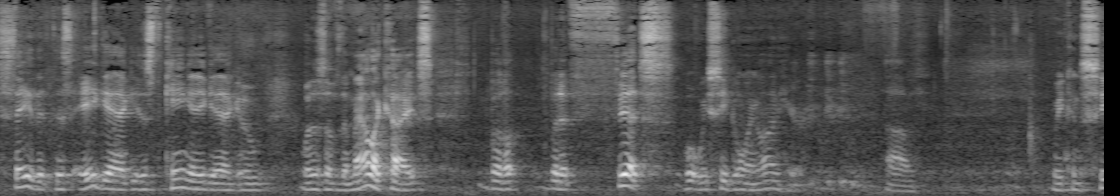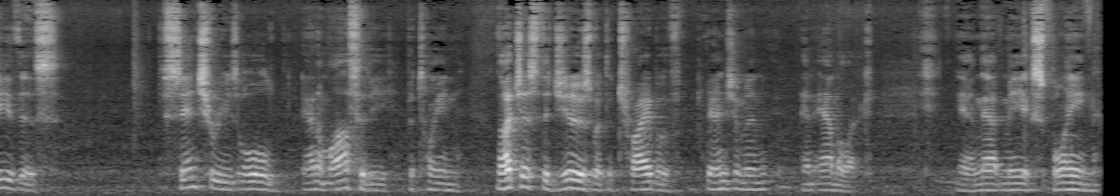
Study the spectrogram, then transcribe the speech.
say that this Agag is King Agag who was of the Amalekites, but but it fits what we see going on here. Um, we can see this centuries old animosity between not just the Jews, but the tribe of Benjamin and Amalek. And that may explain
